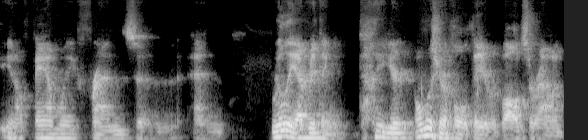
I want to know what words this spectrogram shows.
you know, family, friends, and, and, really everything your almost your whole day revolves around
